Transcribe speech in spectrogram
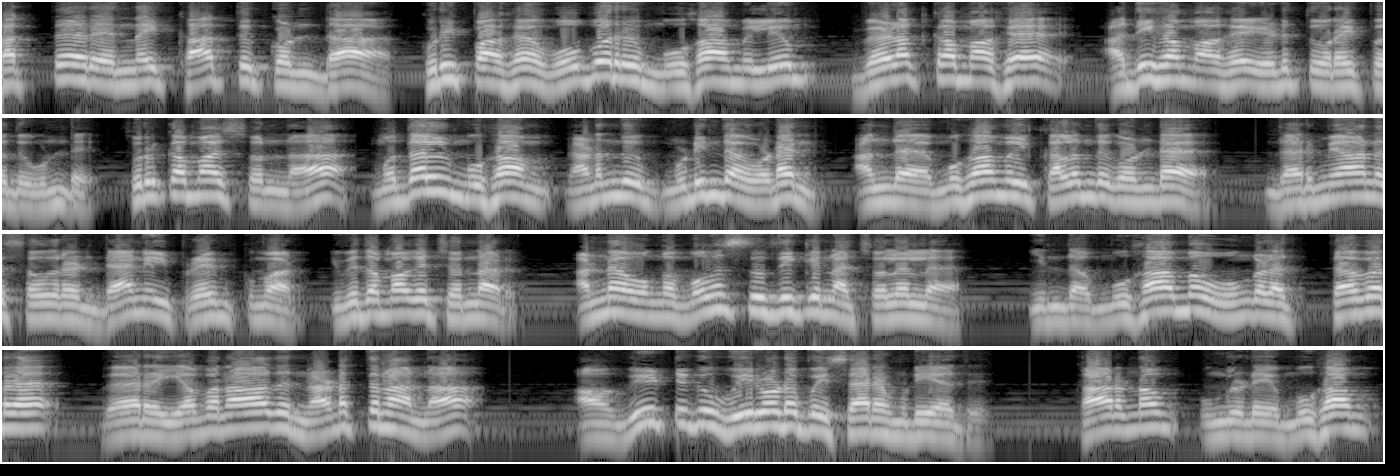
கத்தர் என்னை காத்து கொண்டார் குறிப்பாக ஒவ்வொரு முகாமிலும் விளக்கமாக அதிகமாக எடுத்து உரைப்பது உண்டு. சுருக்கமாக சொன்னா முதல் முகாம் நடந்து முடிந்தவுடன் அந்த முகாமில் கலந்து கொண்ட தர்மியான சௌதரன் டேனியல் பிரேம்குமார் இவ்விதமாக சொன்னார் அண்ணா உங்க முகஸ்துதிக்கு நான் சொல்லல. இந்த முகாம உங்களை தவிர வேற எவனாவது நடத்தினான்னா அவன் வீட்டுக்கு உயிரோட போய் சேர முடியாது. காரணம் உங்களுடைய முகாம்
